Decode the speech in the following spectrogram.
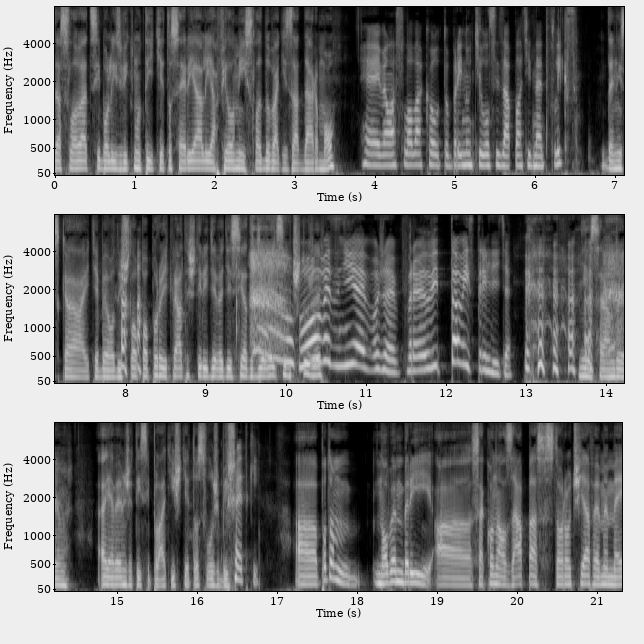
teda Slováci boli zvyknutí tieto seriály a filmy sledovať zadarmo. Hej, veľa Slovákov to prinútilo si zaplatiť Netflix. Deniska, aj tebe odišlo po prvýkrát 4,99. Som Vôbec že... nie, bože, pre, vy to vystrihnite. nie, srandujem. A ja viem, že ty si platíš tieto služby. Všetky. A potom v novembri a, sa konal zápas storočia v MMA,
